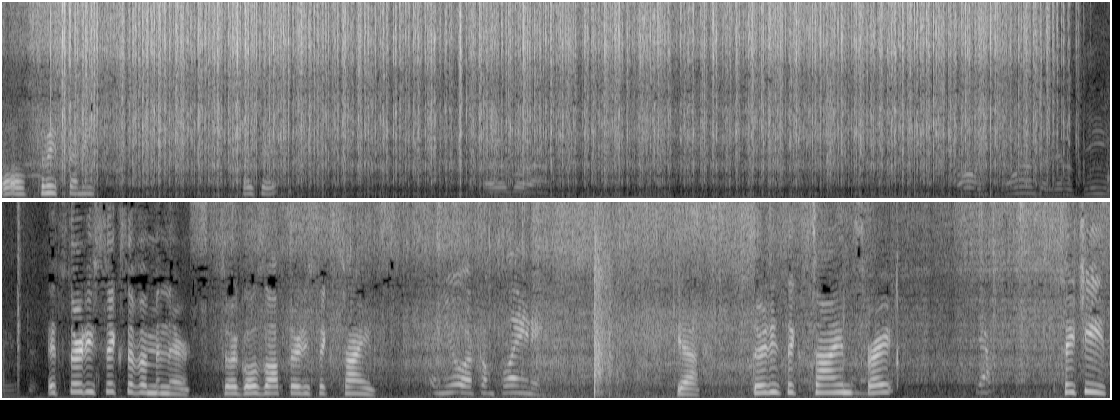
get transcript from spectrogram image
Uh oh, somebody's coming. It's 36 of them in there. So it goes off 36 times. And you are complaining. Yeah. 36 times, right? Yeah. Say cheese.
